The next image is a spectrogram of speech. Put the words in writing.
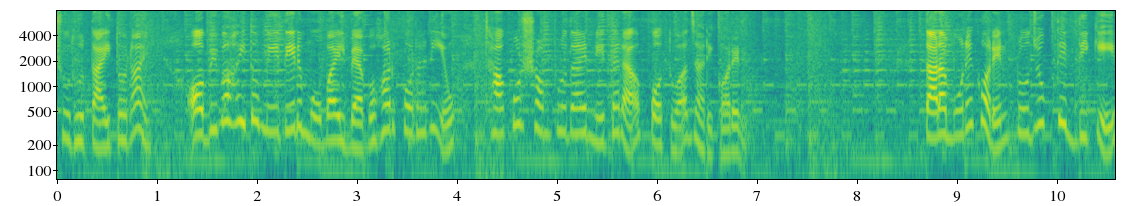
শুধু তাই তো নয় অবিবাহিত মেয়েদের মোবাইল ব্যবহার করা নিয়েও ঠাকুর সম্প্রদায়ের নেতারা ফতোয়া জারি করেন। তারা মনে করেন, প্রযুক্তির দিকে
